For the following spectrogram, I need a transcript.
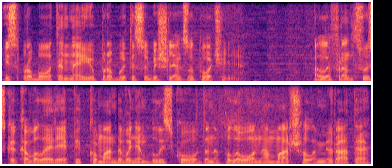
і спробувати нею пробити собі шлях з оточення. Але французька кавалерія під командуванням близького до Наполеона маршала Мюрата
